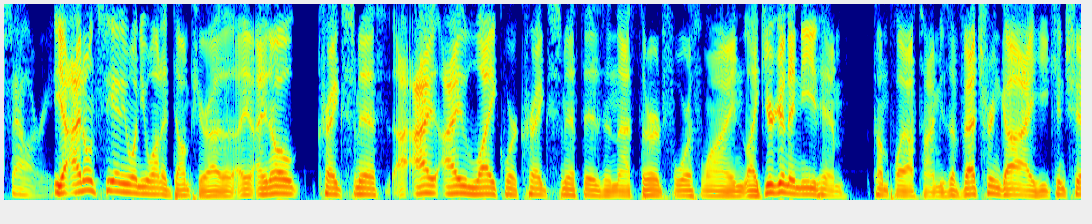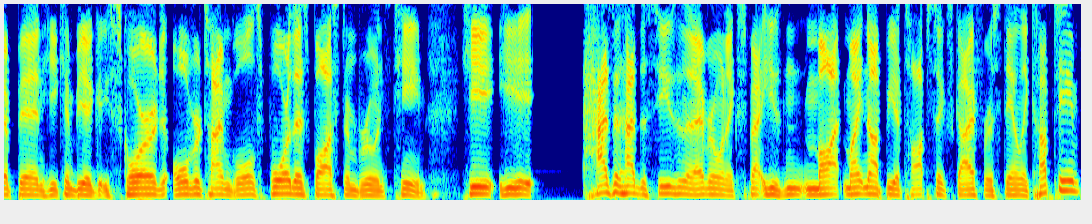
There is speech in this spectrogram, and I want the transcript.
salary. Yeah, I don't see anyone you want to dump here. I, I know Craig Smith. I, I like where Craig Smith is in that third, fourth line. Like you're going to need him come playoff time. He's a veteran guy. He can chip in. He can be a. He scored overtime goals for this Boston Bruins team. He he hasn't had the season that everyone expect. He's not, might not be a top six guy for a Stanley Cup team,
